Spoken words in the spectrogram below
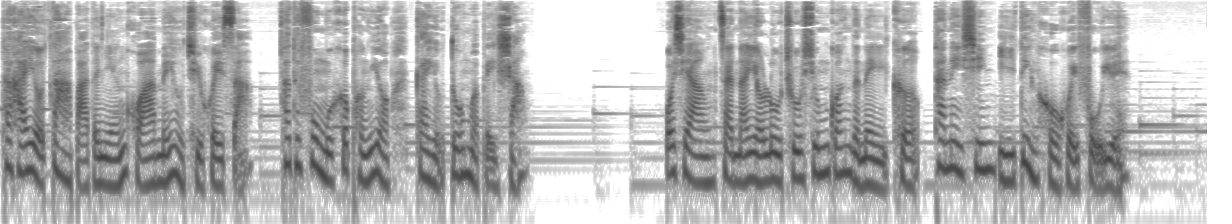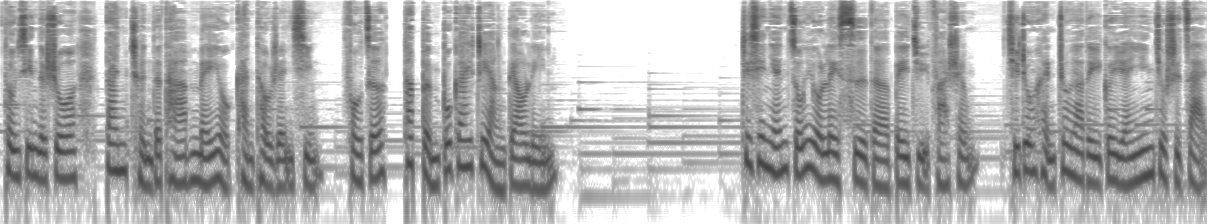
她还有大把的年华没有去挥洒，她的父母和朋友该有多么悲伤！我想，在男友露出凶光的那一刻，她内心一定后悔赴约。痛心的说，单纯的她没有看透人性，否则她本不该这样凋零。这些年总有类似的悲剧发生，其中很重要的一个原因，就是在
